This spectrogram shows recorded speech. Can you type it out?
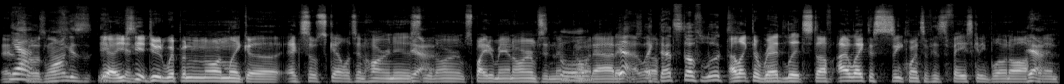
And Yeah. so as long as. Yeah, you and- see a dude whipping on like a exoskeleton harness Yeah. with arms, Spider-Man arms, and then Cool. going at it. Yeah, like that stuff looked. I like the red lit stuff. I like the sequence of his face getting blown off Yeah. and then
